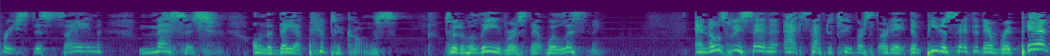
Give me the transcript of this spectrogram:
preached this same message on the day of Pentecost to the believers that were listening. And notice what he said in Acts chapter 2 verse 38. Then Peter said to them, repent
